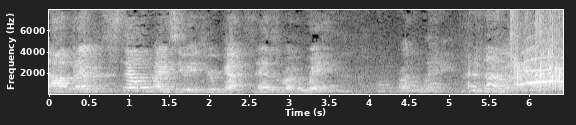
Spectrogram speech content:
Uh, but I would still advise you, if your gut says run away, run away.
